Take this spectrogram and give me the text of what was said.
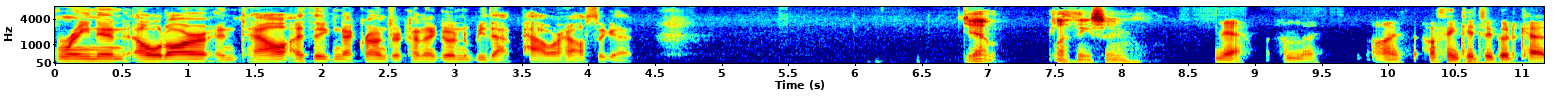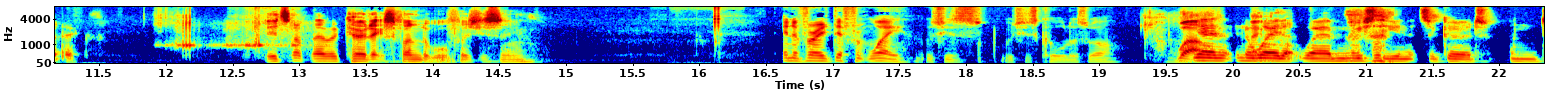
rein in Eldar and Tau, I think Necrons are kind of going to be that powerhouse again. Yeah, I think so. Yeah, I'm a, I I think it's a good codex. It's up there with Codex Thunderwolf, as you see. in a very different way, which is which is cool as well. Well, yeah, in a way that where most of the units are good and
